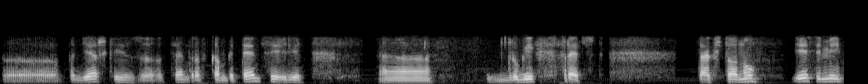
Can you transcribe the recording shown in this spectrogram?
поддержки из центров компетенции или э, других средств. Так что, ну, если мы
